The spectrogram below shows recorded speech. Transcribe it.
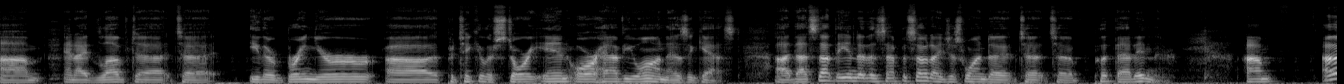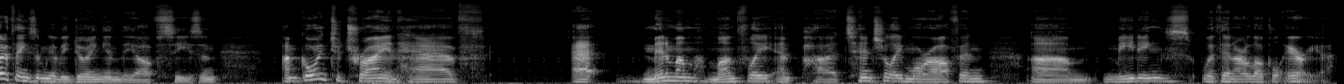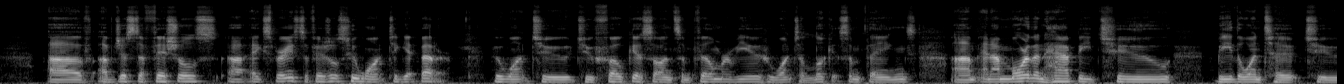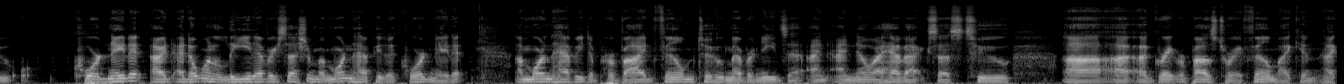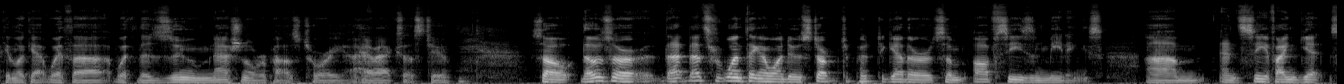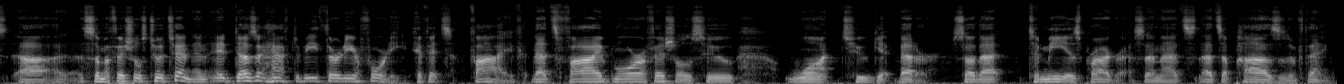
Um, and I'd love to, to either bring your uh, particular story in or have you on as a guest. Uh, that's not the end of this episode. I just wanted to, to, to put that in there. Um, other things I'm going to be doing in the off season, I'm going to try and have at minimum monthly and potentially more often um, meetings within our local area of, of just officials, uh, experienced officials who want to get better, who want to to focus on some film review, who want to look at some things, um, and I'm more than happy to be the one to to coordinate it. I, I don't want to lead every session, but I'm more than happy to coordinate it. I'm more than happy to provide film to whomever needs it. I, I know I have access to uh, a, a, great repository of film I can I can look at with uh, with the Zoom National Repository I have access to. So those are that that's one thing I want to do is start to put together some off-season meetings um, and see if I can get uh, some officials to attend. And it doesn't have to be 30 or 40. If it's five, that's five more officials who want to get better. So that to me is progress, and that's that's a positive thing.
